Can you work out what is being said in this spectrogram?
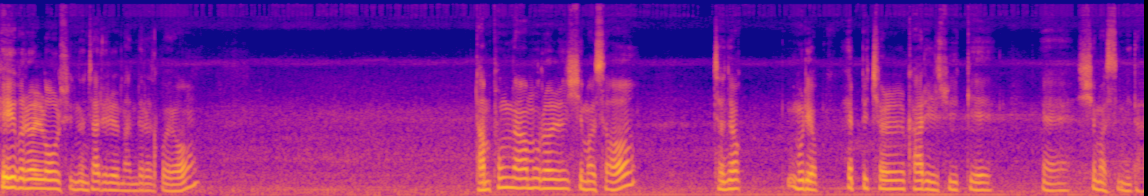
테이블을 놓을 수 있는 자리를 만들었고요. 단풍나무를 심어서 저녁 무렵 햇빛을 가릴 수 있게 예, 심었습니다.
